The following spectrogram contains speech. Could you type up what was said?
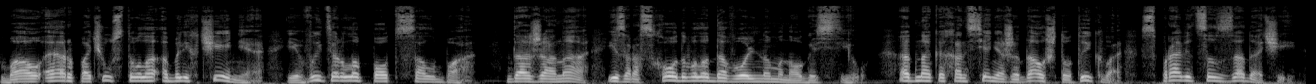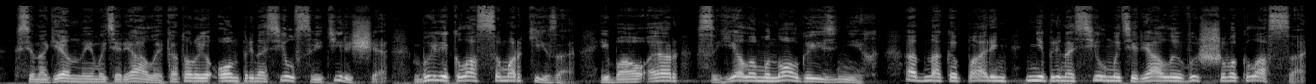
Баоэр почувствовала облегчение и вытерла пот со лба. Даже она израсходовала довольно много сил. Однако Хансень ожидал, что тыква справится с задачей — Ксеногенные материалы, которые он приносил в святилище, были класса маркиза, и Баоэр съела много из них. Однако парень не приносил материалы высшего класса,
